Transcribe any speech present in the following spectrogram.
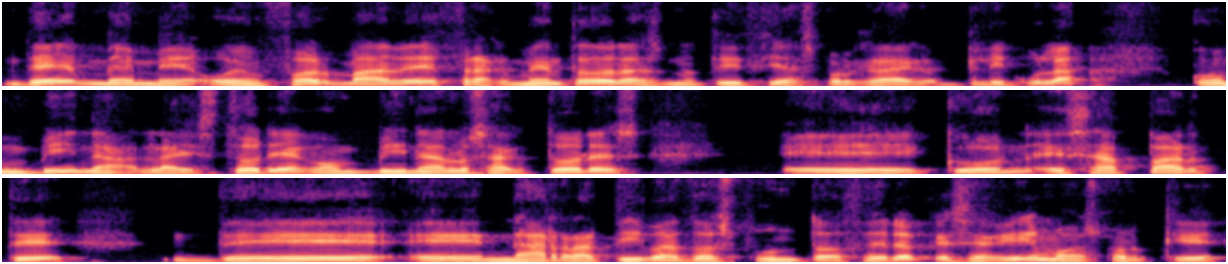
de meme o en forma de fragmento de las noticias, porque la película combina la historia, combina los actores eh, con esa parte de eh, narrativa 2.0 que seguimos, porque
